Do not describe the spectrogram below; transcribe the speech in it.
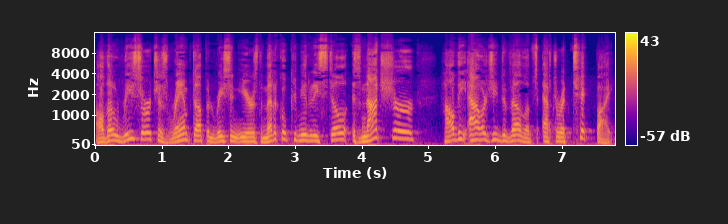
Although research has ramped up in recent years, the medical community still is not sure how the allergy develops after a tick bite.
